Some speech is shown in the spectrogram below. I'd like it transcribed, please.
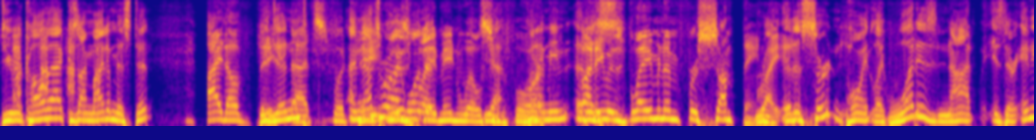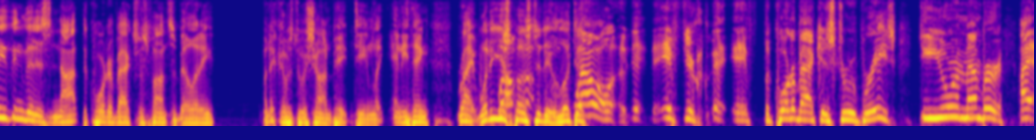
Do you recall that? Because I might have missed it. I don't He didn't? that's what And that's Payton where I was wonder- blaming Wilson Yeah, for. but I mean, but he was blaming him for something. Right. At a certain point, like what is not? Is there anything that is not the quarterback's responsibility when it comes to a Sean Payton team? Like anything? Right. What are you Well, supposed to do? Look at if you're if the quarterback is Drew Brees, do you remember? I,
